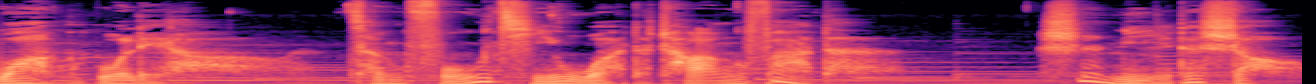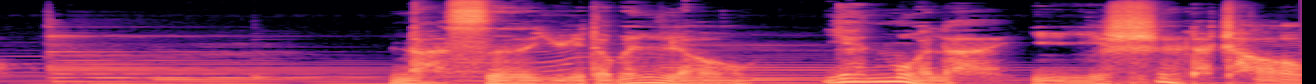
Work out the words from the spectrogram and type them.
忘不了曾扶起我的长发的是你的手，那似雨的温柔淹没了一世的愁。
